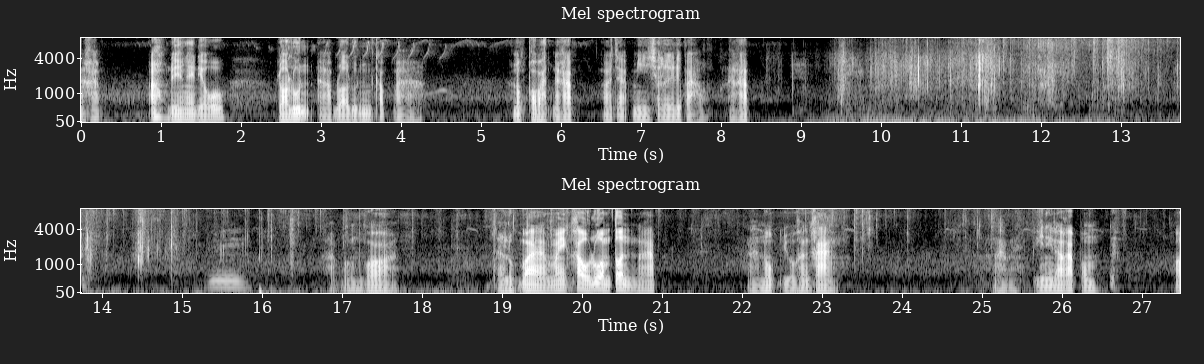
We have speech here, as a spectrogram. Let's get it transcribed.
นะครับเอ้าเดี๋ยวยังไงเดี๋ยวรอลุ้นนะครับ รอลุ้นกับนกพอบัตนะครับ ว่าจะมีเฉลยหรือเปล่านะครับ อืม ครับผมก็สรุป ว่าไม่เข้าร่วมต้นนะครับนกอยู่ข้างๆปีนี้แล้วครับ ผมพ่อ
